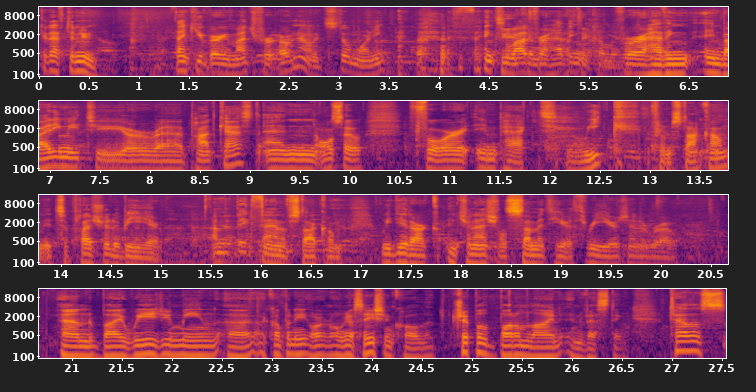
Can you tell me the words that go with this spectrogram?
Good afternoon. Thank you very much for. Oh no, it's still morning. Thanks a lot for having for having inviting me to your uh, podcast and also for Impact Week from Stockholm. It's a pleasure to be here. I'm a big fan of Stockholm. We did our international summit here three years in a row. And by we, you mean uh, a company or an organization called Triple Bottom Line Investing. Tell us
